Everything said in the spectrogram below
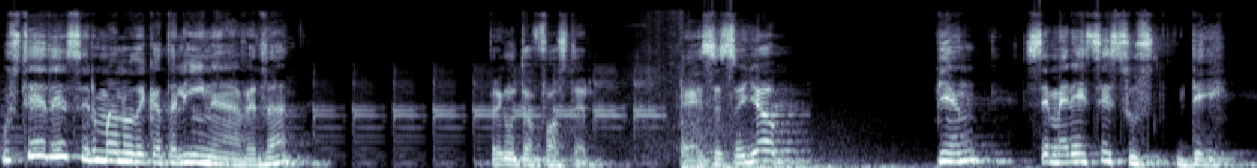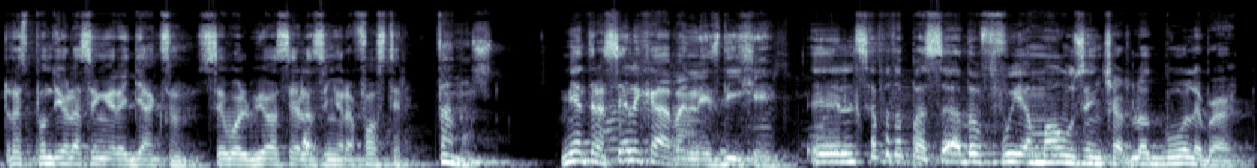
Usted es hermano de Catalina, ¿verdad? Preguntó Foster. Ese soy yo. Bien, se merece sus D, respondió la señora Jackson. Se volvió hacia la señora Foster. Vamos. Mientras se alejaban les dije, el sábado pasado fui a Mouse en Charlotte Boulevard.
